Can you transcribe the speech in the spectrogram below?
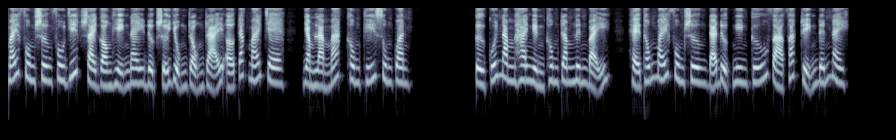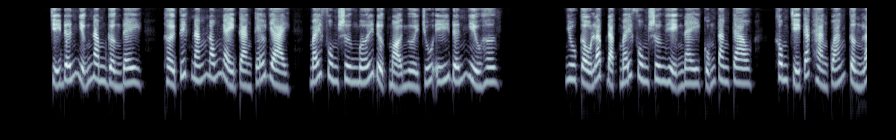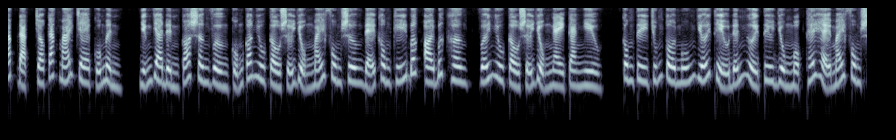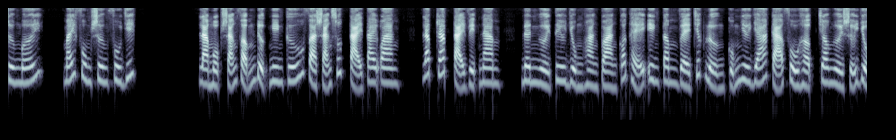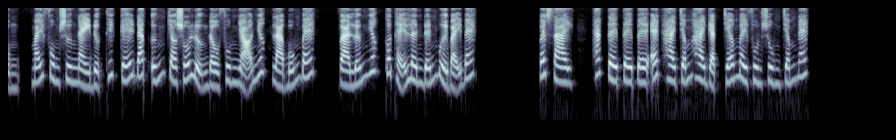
Máy phun sương Fuji Sài Gòn hiện nay được sử dụng rộng rãi ở các mái che, nhằm làm mát không khí xung quanh. Từ cuối năm 2007, hệ thống máy phun sương đã được nghiên cứu và phát triển đến nay. Chỉ đến những năm gần đây, thời tiết nắng nóng ngày càng kéo dài, máy phun sương mới được mọi người chú ý đến nhiều hơn. Nhu cầu lắp đặt máy phun sương hiện nay cũng tăng cao, không chỉ các hàng quán cần lắp đặt cho các mái che của mình, những gia đình có sân vườn cũng có nhu cầu sử dụng máy phun sương để không khí bớt oi bức hơn, với nhu cầu sử dụng ngày càng nhiều. Công ty chúng tôi muốn giới thiệu đến người tiêu dùng một thế hệ máy phun sương mới, máy phun sương Fuji. Là một sản phẩm được nghiên cứu và sản xuất tại Taiwan, lắp ráp tại Việt Nam, nên người tiêu dùng hoàn toàn có thể yên tâm về chất lượng cũng như giá cả phù hợp cho người sử dụng. Máy phun sương này được thiết kế đáp ứng cho số lượng đầu phun nhỏ nhất là 4 bét, và lớn nhất có thể lên đến 17 bet. Website https 2 2 mayfunsung net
